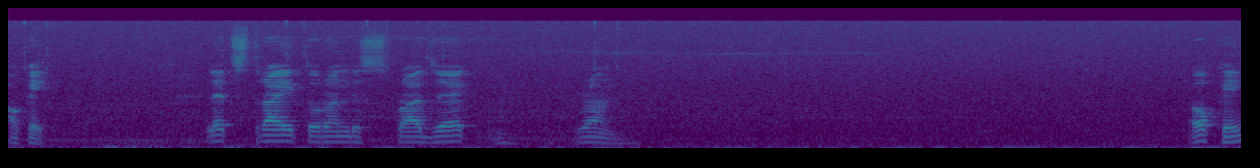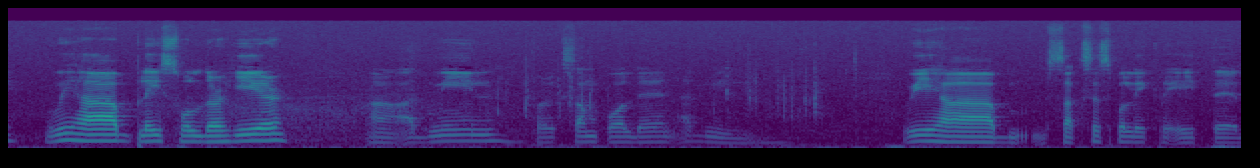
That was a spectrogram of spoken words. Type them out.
Okay. Let's try to run this project run. Okay we have placeholder here. Uh, admin for example then admin. We have successfully created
